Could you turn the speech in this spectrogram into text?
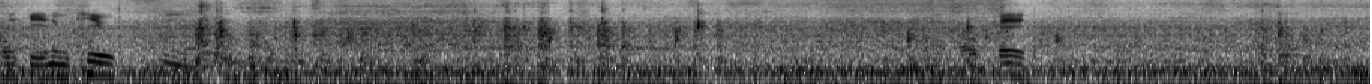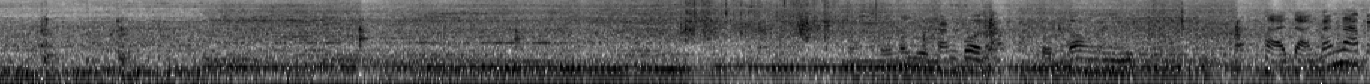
โอ้องกีหนึ่งคิวอืม โอ เคมาอยู่ข้างบนครับผมต้องถ่ายจากด้านหน้าไป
